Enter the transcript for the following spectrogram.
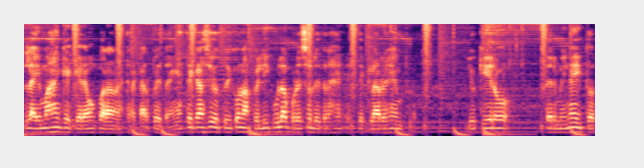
la imagen que queremos para nuestra carpeta. En este caso yo estoy con las películas, por eso le traje este claro ejemplo. Yo quiero Terminator,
